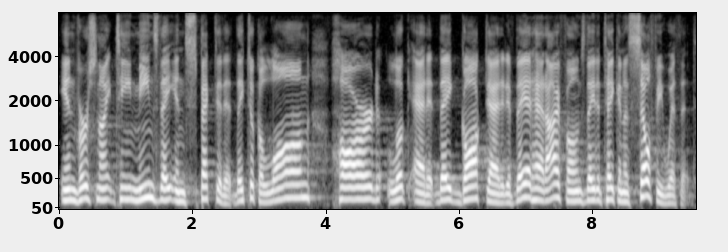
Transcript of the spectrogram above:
in verse 19 means they inspected it. They took a long, hard look at it. They gawked at it. If they had had iPhones, they'd have taken a selfie with it.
